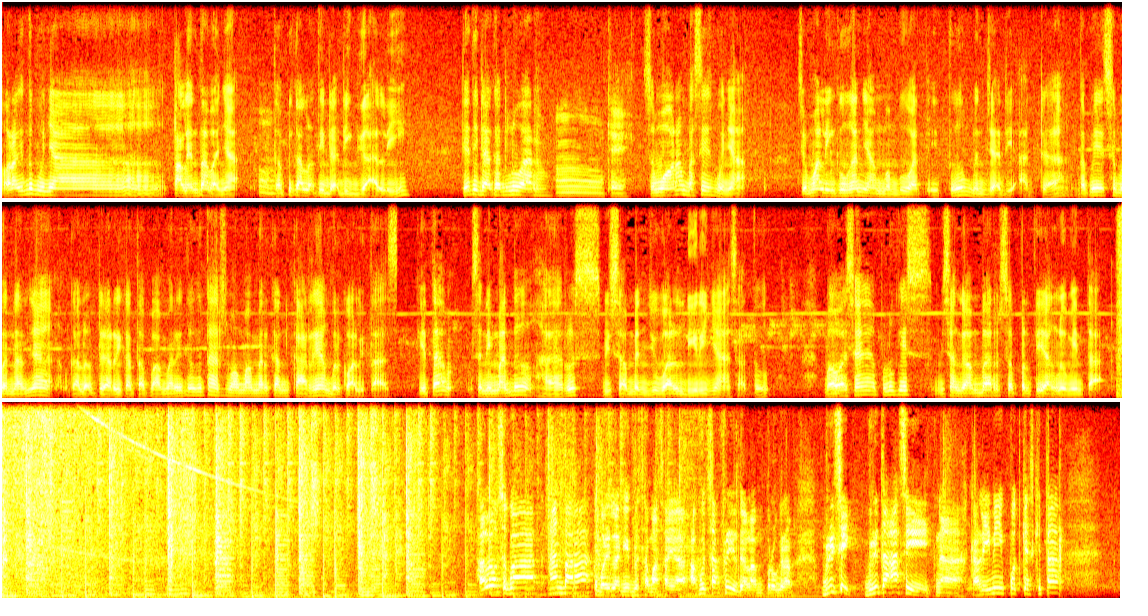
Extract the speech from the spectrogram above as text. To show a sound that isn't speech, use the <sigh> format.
orang itu punya talenta banyak, Hmm. tapi kalau tidak digali, dia tidak akan keluar. Hmm, Oke. Semua orang pasti punya. Cuma lingkungan yang membuat itu menjadi ada. Tapi sebenarnya kalau dari kata pamer itu kita harus memamerkan karya yang berkualitas. Kita seniman itu harus bisa menjual dirinya satu. Bahwa saya pelukis, bisa gambar seperti yang lu minta. Halo Sobat Antara, kembali lagi bersama saya Afud Safri dalam program Berisik, Berita Asik. Nah, kali ini podcast kita,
